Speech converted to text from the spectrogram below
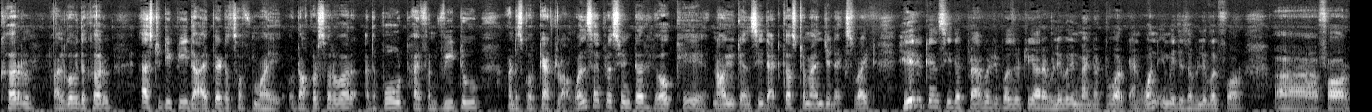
curl I'll go with the curl http the IP address of my docker server at the port hyphen v2 underscore catalog. Once I press enter okay now you can see that custom nginx right? Here you can see that private repository are available in my network and one image is available for uh, for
